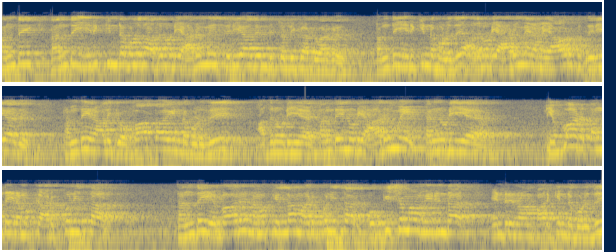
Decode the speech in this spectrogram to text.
தந்தை தந்தை இருக்கின்ற பொழுது அதனுடைய அருமை தெரியாது என்று சொல்லி காட்டுவார்கள். தந்தை இருக்கின்ற பொழுது அதனுடைய அருமை நம்ம யாருக்கும் தெரியாது. தந்தை நாளைக்கு ஒஃபாத்தாகின்ற பொழுது அதனுடைய தந்தையினுடைய அருமை தன்னுடைய எவ்வாறு தந்தை நமக்கு அர்ப்பணித்தார் தந்தை எவ்வாறு நமக்கு எல்லாம் அர்ப்பணித்தார் பொக்கிஷமாக இருந்தார் என்று நாம் பார்க்கின்ற பொழுது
